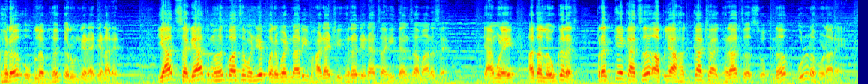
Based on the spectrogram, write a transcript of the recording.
घरं उपलब्ध करून देण्यात येणार आहेत. यात सगळ्यात महत्वाचं म्हणजे परवडणारी भाड्याची घरं देण्याचाही त्यांचा मानस आहे. त्यामुळे आता लवकरच प्रत्येकाचं आपल्या हक्काच्या घराचं स्वप्न पूर्ण होणार आहे.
